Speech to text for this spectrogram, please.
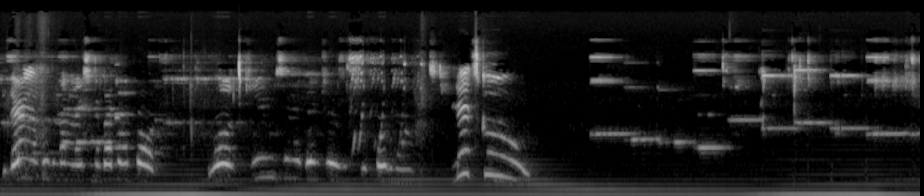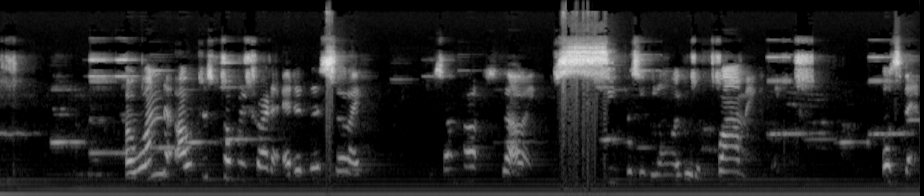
Preparing a Pokemon lesson about our world. World games and adventures the Pokemon. Let's go. I wonder. I'll just probably try to edit this so like some parts that are like super super long, like all the farming. What's that?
